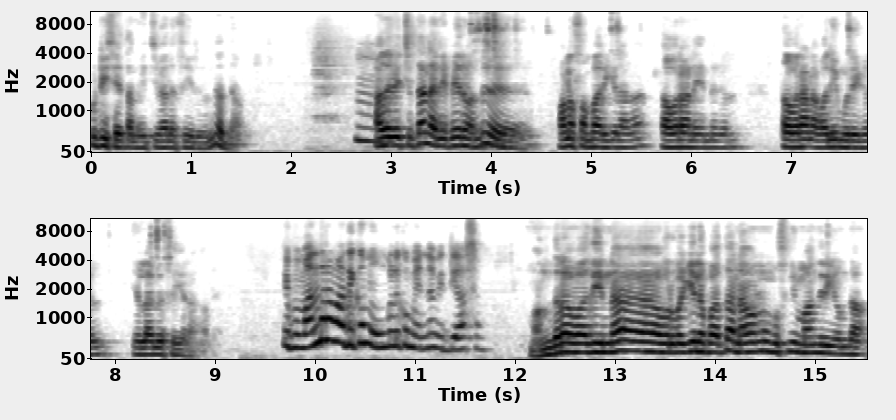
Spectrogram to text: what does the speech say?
குட்டி சேத்தான் வச்சு வேலை செய்கிறது வந்து அதுதான். அதை வச்சு தான் நிறைய பேர் வந்து பணம் சம்பாதிக்கிறாங்க. தவறான எண்ணங்கள் தவறான வழிமுறைகள் எல்லாமே செய்கிறாங்க இப்போ மந்திரவாதிக்கும் உங்களுக்கும் என்ன வித்தியாசம்? மந்திரவாதின்னா ஒரு வகையில் பார்த்தா நானும் முஸ்லீம் மாந்திரிகம் தான்.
